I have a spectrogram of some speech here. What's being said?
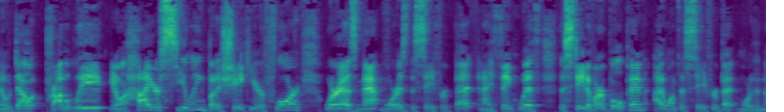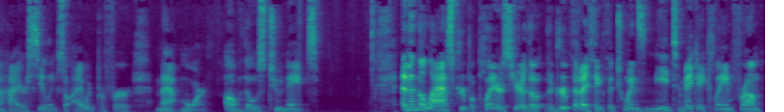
no doubt. Probably you know a higher ceiling but a shakier floor. Whereas Matt Moore is the safer bet, and I think with the state of our bullpen, I want the safer bet more than the higher ceiling. So I would prefer Matt Moore of those two names. And then the last group of players here, the, the group that I think the Twins need to make a claim from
